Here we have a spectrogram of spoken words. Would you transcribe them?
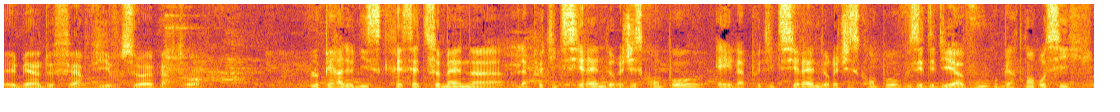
eh bien, de faire vivre ce répertoire. L'Opéra de Nice crée cette semaine La Petite Sirène de Régis Campo, et La Petite Sirène de Régis Campo vous est dédiée à vous, Bertrand Rossi?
